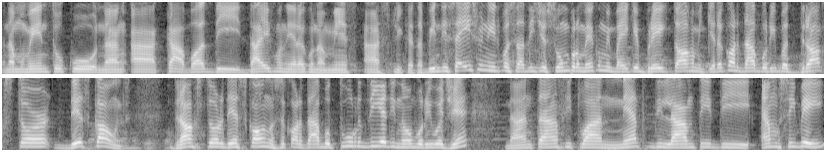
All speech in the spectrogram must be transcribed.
na momento ko nang acaba de dive maneira ko na mes a explica. Tá 26 minutos passado de Zoom pro me mi bike break talk, mi quero acordar por riba drugstore discount. Drugstore discount, nós acordar por tour dia de novo riba je. Nantang sitwa net dilante di MCB,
